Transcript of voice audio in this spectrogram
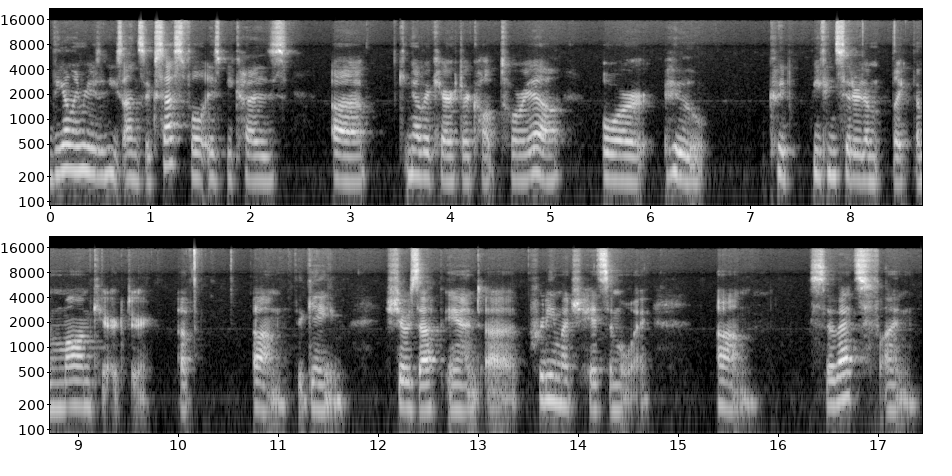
the only reason he's unsuccessful is because uh, another character called Toriel, or who could be considered a, like the mom character of um, the game, shows up and uh, pretty much hits him away. Um, so that's fun.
